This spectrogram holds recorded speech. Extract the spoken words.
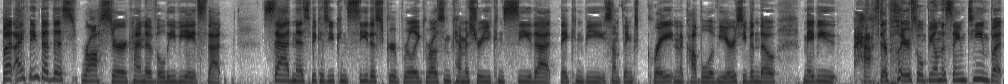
But I think that this roster kind of alleviates that sadness because you can see this group really grow some chemistry. You can see that they can be something great in a couple of years, even though maybe half their players won't be on the same team. But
